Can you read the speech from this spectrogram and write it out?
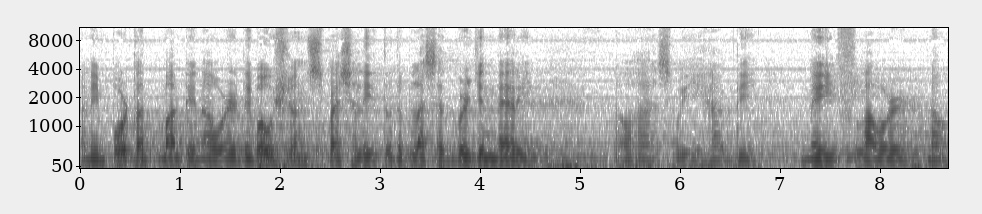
an important month in our devotion, especially to the Blessed Virgin Mary, now, as we have the Mayflower, now,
